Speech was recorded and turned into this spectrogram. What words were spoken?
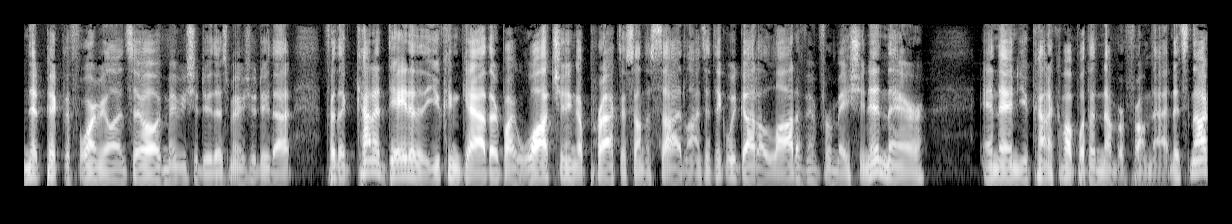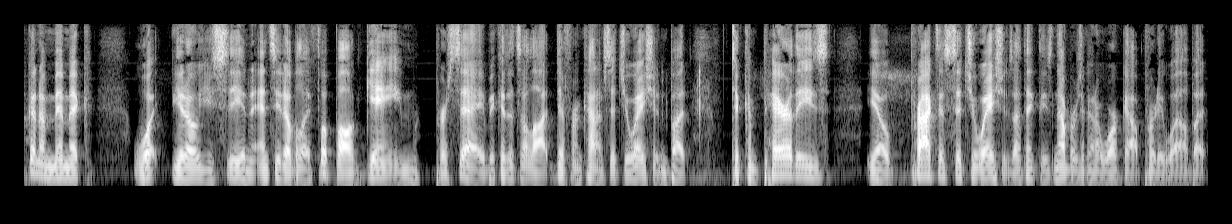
nitpick the formula and say, oh, maybe you should do this, maybe you should do that. For the kind of data that you can gather by watching a practice on the sidelines, I think we got a lot of information in there, and then you kind of come up with a number from that. And it's not going to mimic what you know you see in an NCAA football game per se, because it's a lot different kind of situation. But to compare these, you know, practice situations, I think these numbers are going to work out pretty well. But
